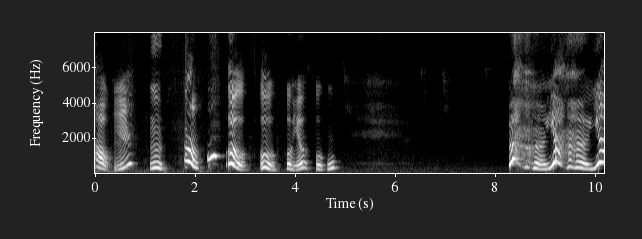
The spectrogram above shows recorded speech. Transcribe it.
Oh, hm? Mm. Oh. Ja, ja, ja.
